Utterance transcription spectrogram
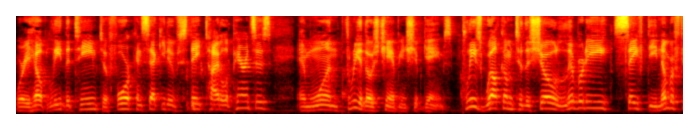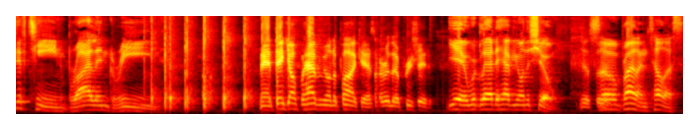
where he helped lead the team to four consecutive state title appearances and won three of those championship games. Please welcome to the show Liberty safety number 15, Brylan Green. Man, thank y'all for having me on the podcast. I really appreciate it. Yeah, we're glad to have you on the show. Yes, sir. So, Brylan, tell us,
